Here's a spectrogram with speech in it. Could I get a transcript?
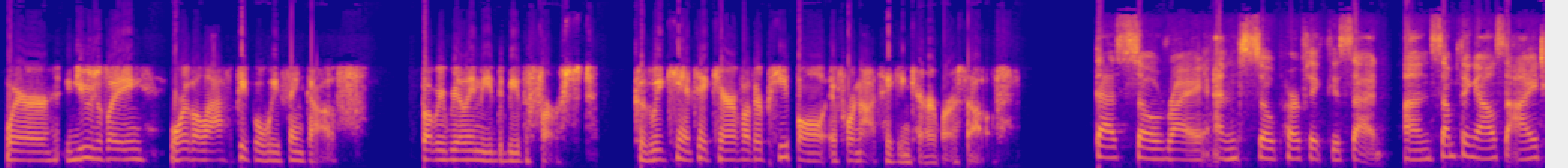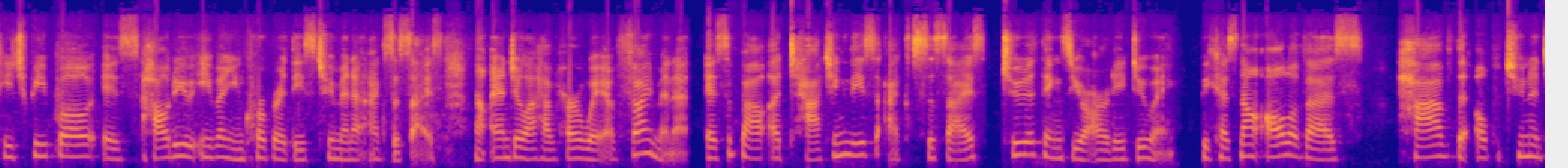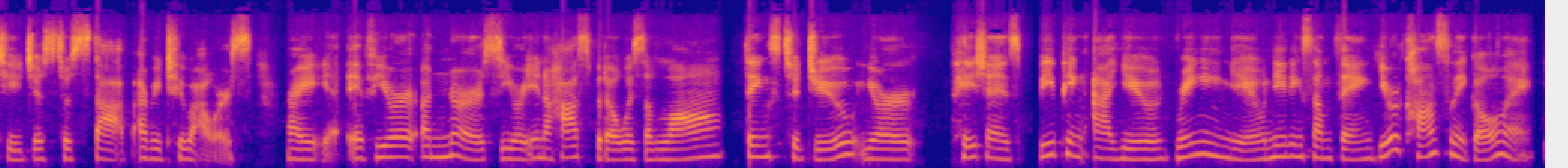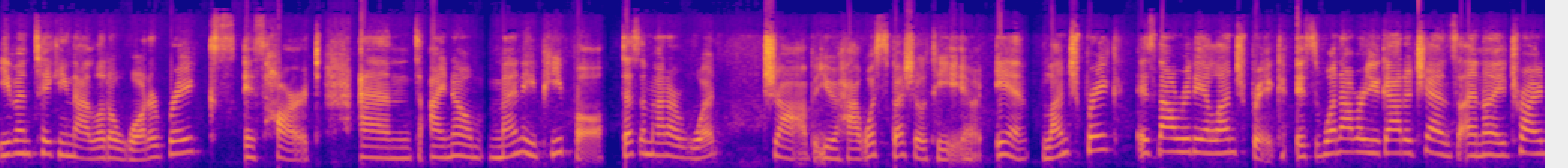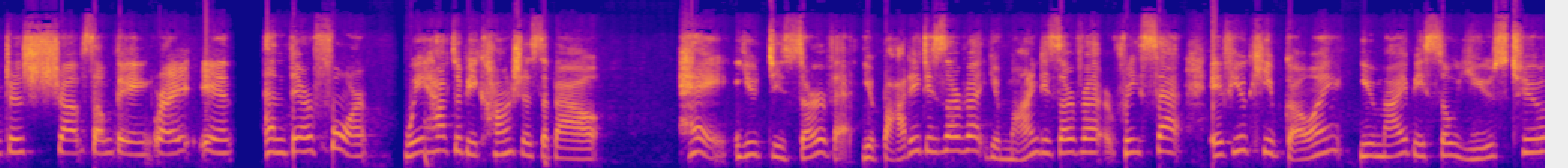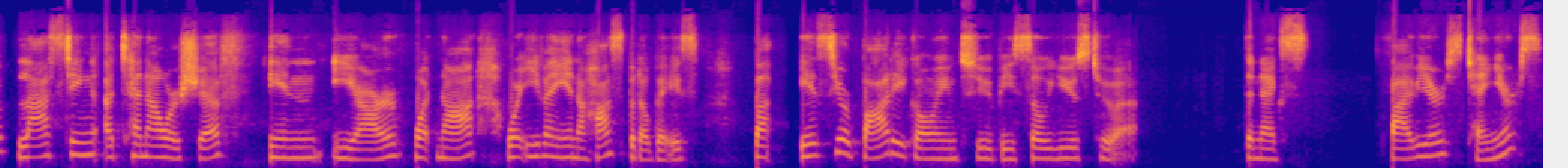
where usually we're the last people we think of, but we really need to be the first because we can't take care of other people if we're not taking care of ourselves. That's so right and so perfectly said. And something else I teach people is how do you even incorporate these two minute exercise? Now, Angela have her way of five minute. It's about attaching these exercise to the things you're already doing because not all of us have the opportunity just to stop every two hours, right? If you're a nurse, you're in a hospital with a long things to do, your patient is beeping at you, ringing you, needing something, you're constantly going. Even taking that little water breaks is hard. And I know many people, doesn't matter what job you have, what specialty you're in, lunch break is not really a lunch break. It's whenever you got a chance and I trying to shove something right in and therefore, we have to be conscious about hey, you deserve it. Your body deserve it. Your mind deserve it. Reset. If you keep going, you might be so used to lasting a 10 hour shift in ER, whatnot, or even in a hospital base. But is your body going to be so used to it the next five years, 10 years?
